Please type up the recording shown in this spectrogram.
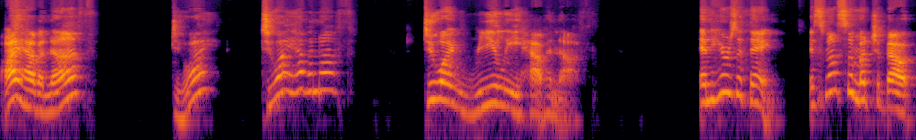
I have enough. Do I? Do I have enough? Do I really have enough? And here's the thing it's not so much about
